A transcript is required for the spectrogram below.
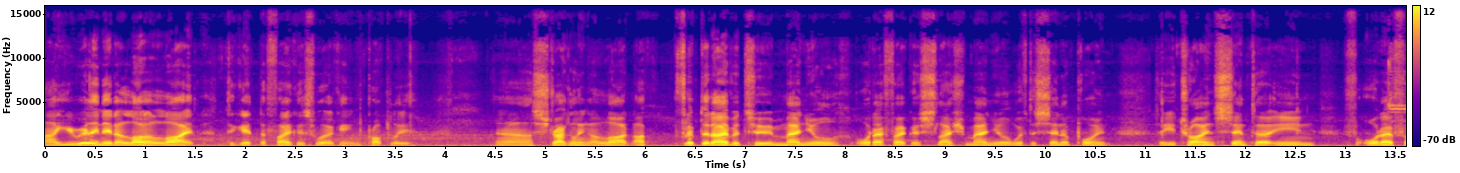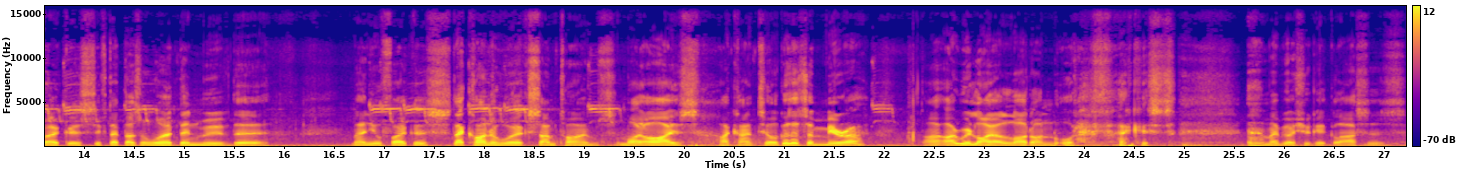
uh, you really need a lot of light to get the focus working properly. Uh, struggling a lot. I flipped it over to manual autofocus slash manual with the center point. So you try and center in for autofocus. If that doesn't work, then move the manual focus. That kind of works sometimes. My eyes, I can't tell because it's a mirror. I, I rely a lot on autofocus. Maybe I should get glasses.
